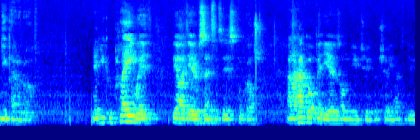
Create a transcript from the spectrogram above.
New paragraph. Yeah, you can play with the idea of sentences. Oh gosh. And I have got videos on YouTube that show you how to do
